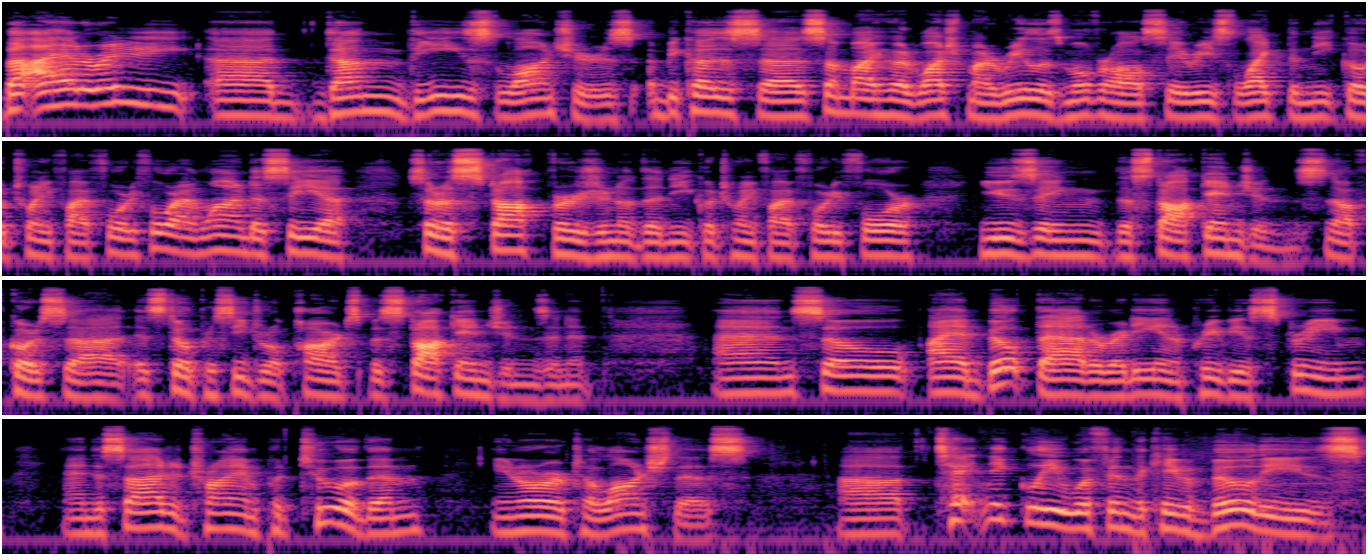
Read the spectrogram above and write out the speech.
but I had already uh, done these launchers because uh, somebody who had watched my Realism Overhaul series liked the Nico 2544 and wanted to see a sort of stock version of the Nico 2544 using the stock engines. Now, of course, uh, it's still procedural parts, but stock engines in it. And so I had built that already in a previous stream and decided to try and put two of them in order to launch this. Uh, technically within the capabilities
